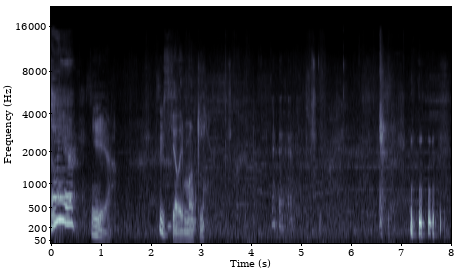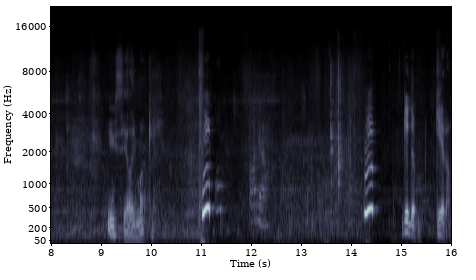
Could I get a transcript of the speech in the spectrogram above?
Come here. Yeah. You silly monkey. you silly monkey. Whoop. Oh yeah. Whoop. Get him. Get him.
